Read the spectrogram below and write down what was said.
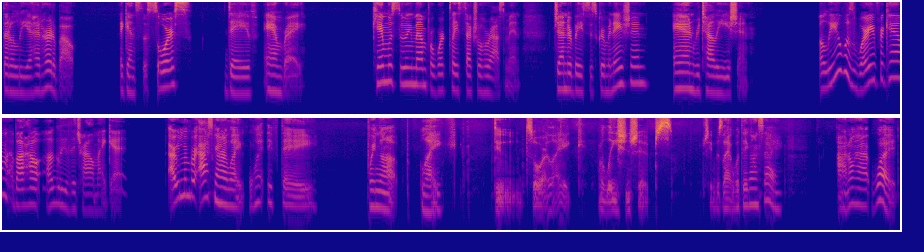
that Aliya had heard about against the source, Dave, and Ray. Kim was suing them for workplace sexual harassment, gender based discrimination, and retaliation. Aliya was worried for Kim about how ugly the trial might get. I remember asking her, like, what if they bring up like dudes or like relationships? She was like, what they gonna say? I don't have what?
